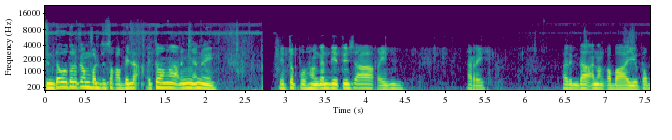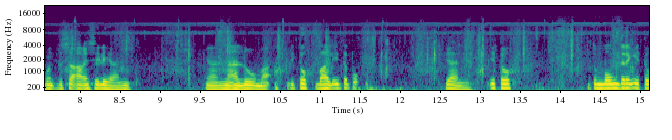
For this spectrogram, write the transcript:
Yung dautol kambal dun sa kabila. Ito ang aking ano eh. Ito po hanggang dito yung sa akin. Ari. Harindaan ng kabayo. Papunta sa akin silihan. Yan. Na luma. Ito. Bali ito po. Yan. Ito. Itong boundary ito.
